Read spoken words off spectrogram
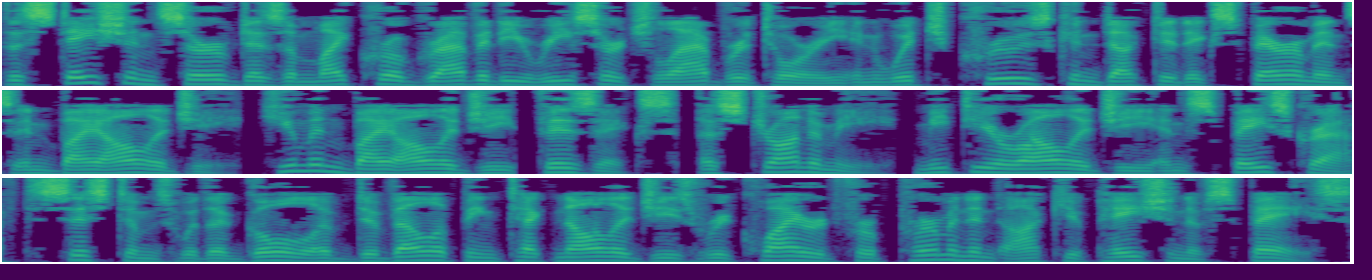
The station served as a microgravity research laboratory in which crews conducted experiments in biology, human biology, physics, astronomy, meteorology and spacecraft systems with a goal of developing technologies required for permanent occupation of space.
